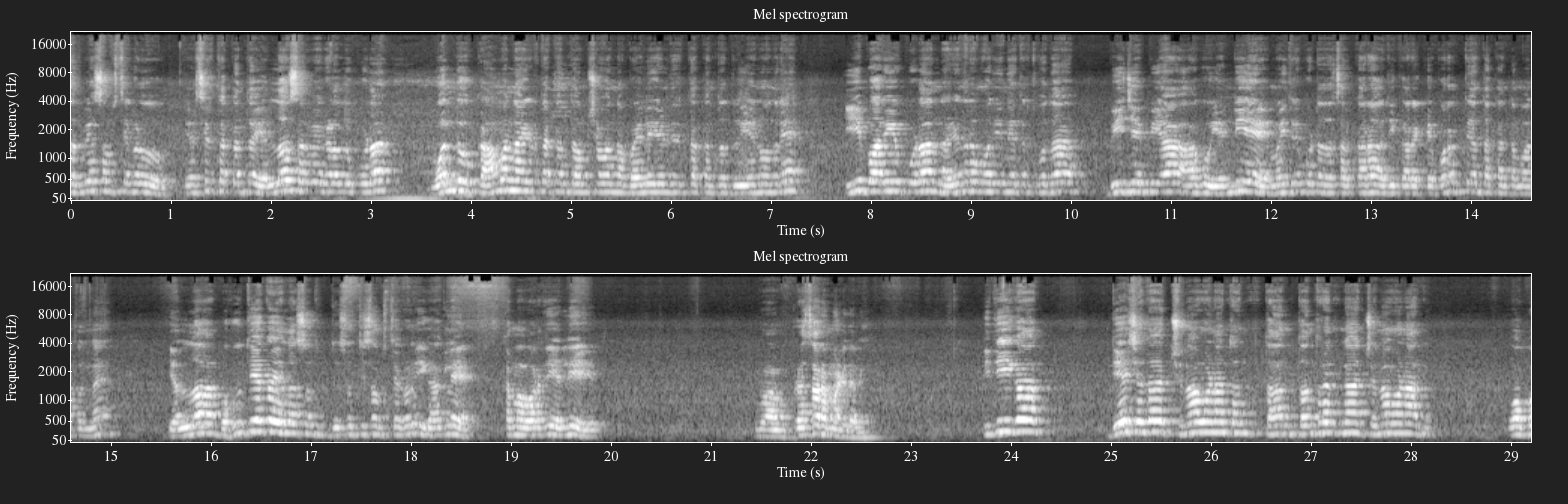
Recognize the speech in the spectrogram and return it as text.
ಸರ್ವೆ ಸಂಸ್ಥೆಗಳು ನಡೆಸಿರ್ತಕ್ಕಂಥ ಎಲ್ಲ ಸರ್ವೆಗಳಲ್ಲೂ ಕೂಡ ಒಂದು ಕಾಮನ್ ಆಗಿರ್ತಕ್ಕಂಥ ಅಂಶವನ್ನು ಬಯಲಿಗೆಳೆದಿರ್ತಕ್ಕಂಥದ್ದು ಏನು ಅಂದರೆ, ಈ ಬಾರಿಯೂ ಕೂಡ ನರೇಂದ್ರ ಮೋದಿ ನೇತೃತ್ವದ ಬಿ ಜೆ ಪಿಯ ಹಾಗೂ ಎನ್ ಡಿ ಎ ಮೈತ್ರಿಕೂಟದ ಸರ್ಕಾರ ಅಧಿಕಾರಕ್ಕೆ ಬರುತ್ತೆ ಅಂತಕ್ಕಂಥ ಮಾತನ್ನೇ ಎಲ್ಲ ಬಹುತೇಕ ಎಲ್ಲ ಸುದ್ದಿ ಸುದ್ದಿ ಸಂಸ್ಥೆಗಳು ಈಗಾಗಲೇ ತಮ್ಮ ವರದಿಯಲ್ಲಿ ಪ್ರಸಾರ ಮಾಡಿದ್ದಾವೆ ಇದೀಗ ದೇಶದ ಚುನಾವಣಾ ತಂತ್ ತಂತ್ರಜ್ಞ ಚುನಾವಣಾ ಒಬ್ಬ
